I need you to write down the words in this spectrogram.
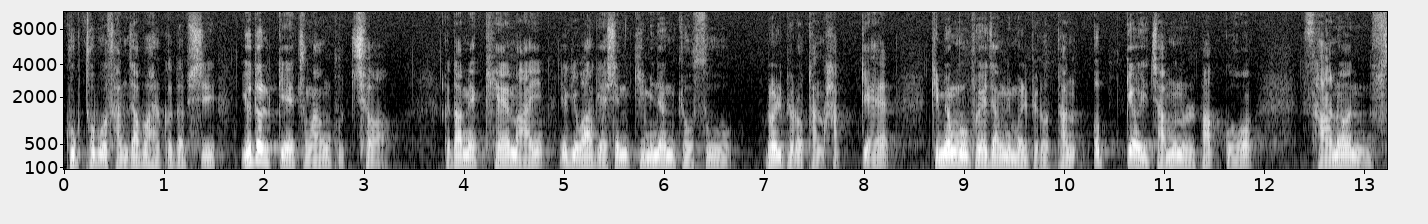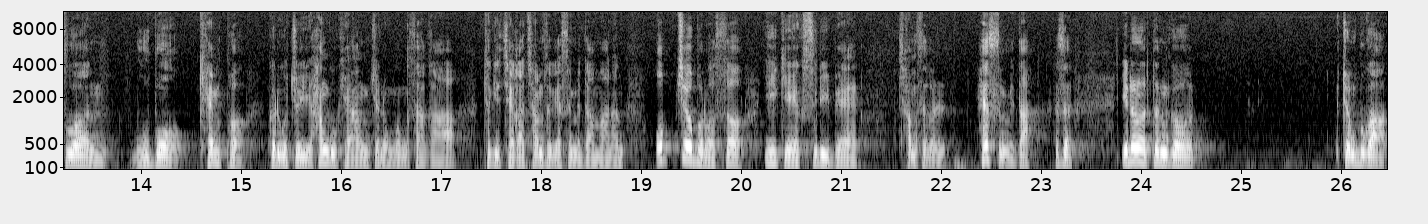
국토부 산자부 할 것 없이 8개 중앙부처 그다음에 KMI 여기 와 계신 김인현 교수를 비롯한 학계 김영무 부회장님을 비롯한 업계의 자문을 받고 산원, 수원, 무보, 캠퍼 그리고 저희 한국해양진흥공사가 특히 제가 참석했습니다마는 업적으로서 이 계획 수립에 참석을 했습니다. 그래서 이런 어떤 그 정부가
